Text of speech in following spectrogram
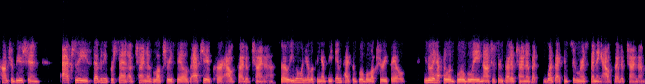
contribution, actually 70% of China's luxury sales actually occur outside of China. So even when you're looking at the impact of global luxury sales, you really have to look globally, not just inside of China, but what that consumer is spending outside of China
